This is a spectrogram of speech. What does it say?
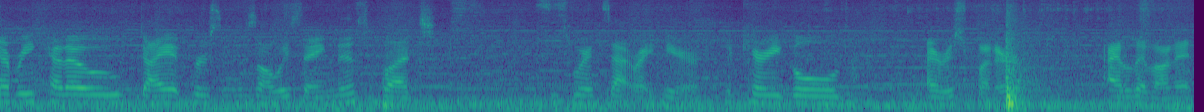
Every keto diet person is always saying this, but this is where it's at right here. The Kerrygold Irish butter. I live on it.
